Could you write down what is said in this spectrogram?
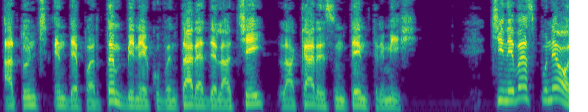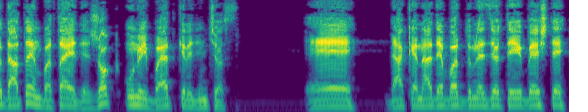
atunci îndepărtăm binecuvântarea de la cei la care suntem trimiși. Cineva spunea odată în bătaie de joc unui băiat credincios. E, dacă în adevăr Dumnezeu te iubește,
